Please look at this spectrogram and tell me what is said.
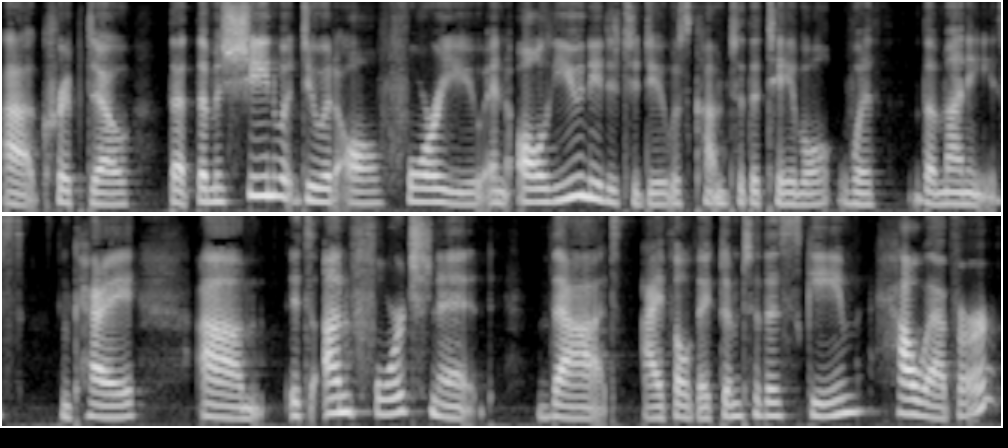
uh, crypto. That the machine would do it all for you, and all you needed to do was come to the table with the monies. Okay, um, it's unfortunate that I fell victim to this scheme. However,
